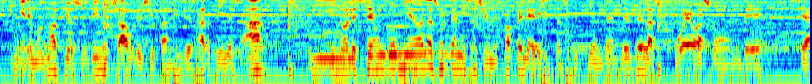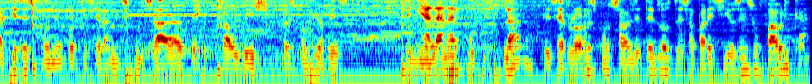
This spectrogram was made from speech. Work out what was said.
extinguiremos mafiosos dinosaurios y pandillas ardillas. Ah, y no les tengo miedo a las organizaciones papeleristas que tiemblen desde las cuevas o donde sea que se esconden porque serán expulsadas de Cow Beach, respondió Risk. ¿Señalan al Ku Klan de ser los responsables de los desaparecidos en su fábrica?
